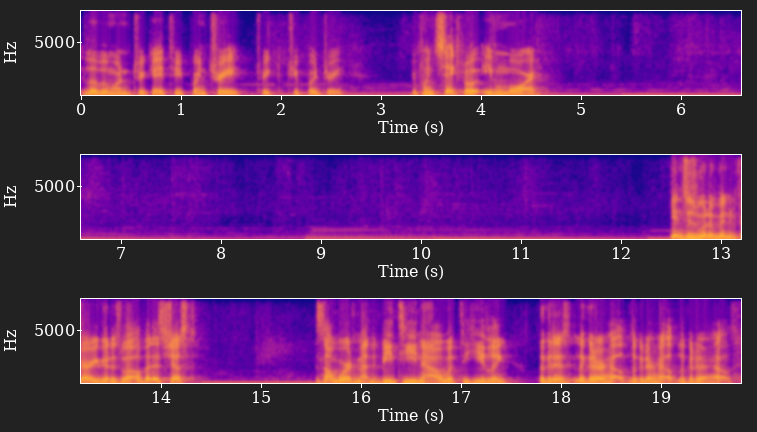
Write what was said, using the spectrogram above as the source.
little bit more than 3k, 3.3, 3 3.3. 3.6 bro, even more. Guinsoos would have been very good as well, but it's just it's not worth man. The BT now with the healing. Look at this. Look at her health. Look at her health. Look at her health.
